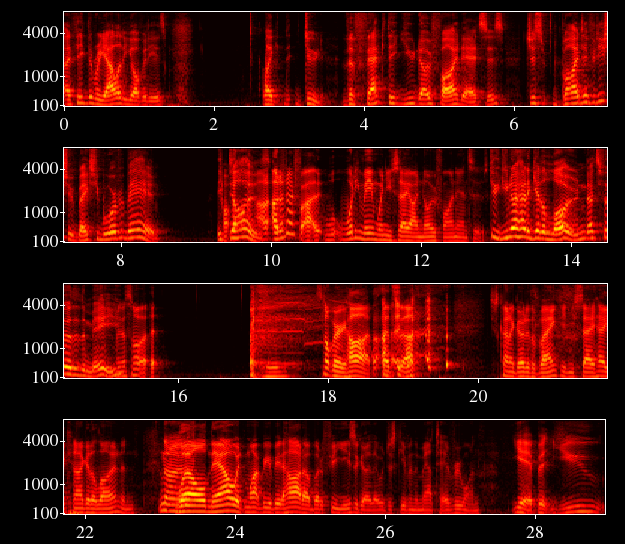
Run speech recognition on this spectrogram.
I think the reality of it is, like, dude, the fact that you know finances just by definition makes you more of a man. It does. I, I don't know if. I, what do you mean when you say I know finances? Dude, you know how to get a loan. That's further than I me. mean, that's not. it's not very hard. That's uh, just kind of go to the bank and you say, "Hey, can I get a loan?" And No. well, now it might be a bit harder, but a few years ago they were just giving them out to everyone. yeah, but you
